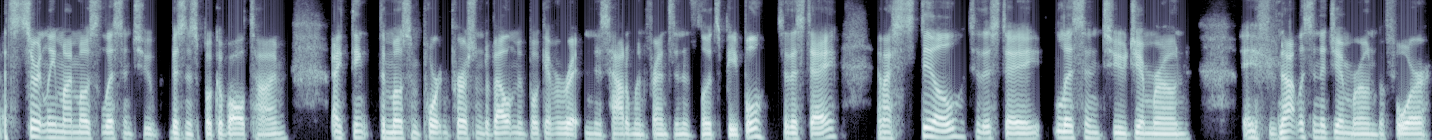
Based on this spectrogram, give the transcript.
That's certainly my most listened to business book of all time. I think the most important personal development book ever written is How to Win Friends and Influence People to this day. And I still, to this day, listen to Jim Rohn. If you've not listened to Jim Rohn before,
